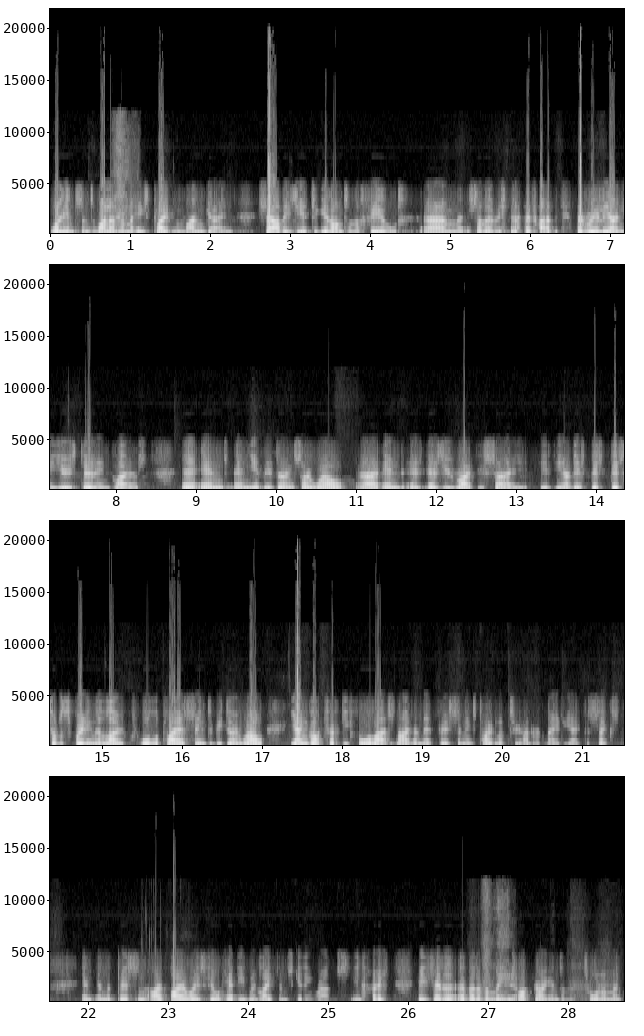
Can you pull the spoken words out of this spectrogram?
Williamson's one of them. He's played in one game. Southey's yet to get onto the field. Um, so they've, you know, they've, had, they've really only used 13 players, and and yet they're doing so well. Uh, and as, as, you rightly say, you, you know, they're, they're, they're, sort of spreading the load. All the players seem to be doing well. Young got 54 last night in that first innings total of 288 for six. And, and the person, I, I always feel happy when Latham's getting runs. You know, he's had a, a bit of a lean yeah. trot going into the tournament.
